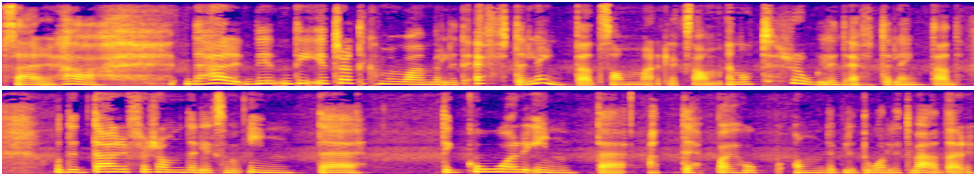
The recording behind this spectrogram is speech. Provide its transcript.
så här, det här, det, det, jag tror att det kommer vara en väldigt efterlängtad sommar. Liksom. En otroligt mm. efterlängtad. Och det är därför som det liksom inte... Det går inte att deppa ihop om det blir dåligt väder.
